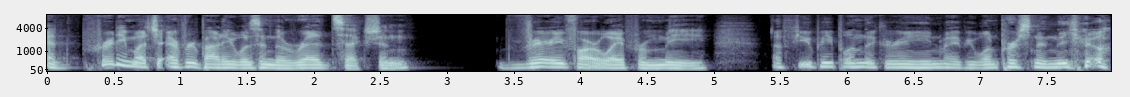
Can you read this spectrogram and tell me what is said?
And pretty much everybody was in the red section, very far away from me. A few people in the green, maybe one person in the yellow.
